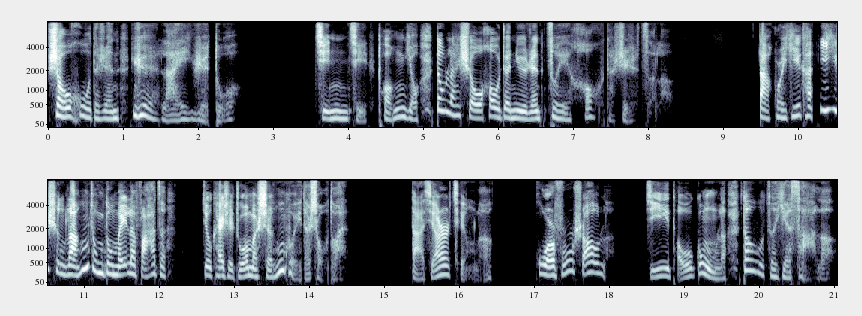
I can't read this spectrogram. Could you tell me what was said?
守护的人越来越多。亲戚朋友都来守候着女人最后的日子了。大伙儿一看，医生郎中都没了法子，就开始琢磨神鬼的手段。大仙儿请了，火符烧了，鸡头供了，豆子也撒了。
